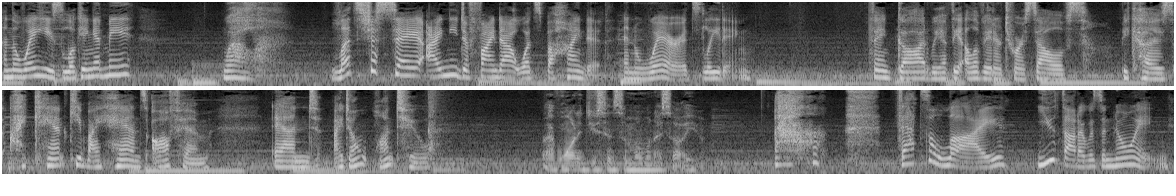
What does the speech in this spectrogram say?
and the way he's looking at me, well, Let's just say I need to find out what's behind it and where it's leading. Thank God we have the elevator to ourselves because I can't keep my hands off him, and I don't want to. I've wanted you since the moment I saw you. That's a lie. You thought I was annoying.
